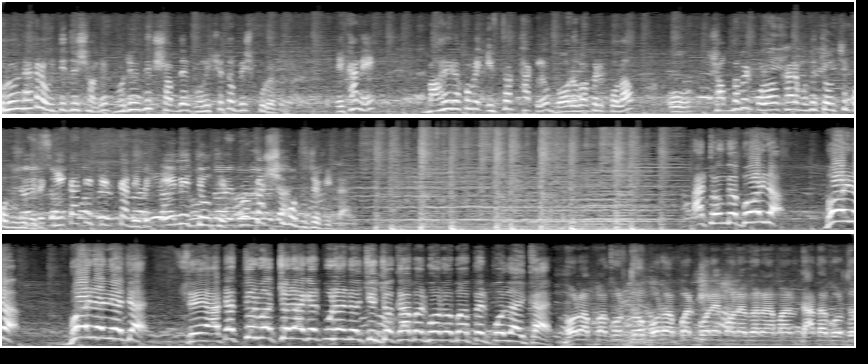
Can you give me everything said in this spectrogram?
পুরন ঢাকার ঐতিহ্যের সঙ্গে ভোজনভিক শব্দের ঘনিষ্ঠতা বেশ পুরোপুরি এখানে বাহারি রকমের ইফতার থাকলেও বড় বাপের পোলাও ও সব বাপের পোলাও খাওয়ার মধ্যে চলছে প্রতিযোগিতা। কে কাকে টেক্কা দেবে এ নিয়ে চলছে প্রকাশ্য প্রতিযোগিতা। আর তোমরা বইরা বইরা বইরা নিয়ে যায়। সে আটাত্তর বছর আগের পুরানো ঐতিহ্য খাবার বড় বাপের পোলাই খায়। বড় আব্বা করতো, বড় আব্বার পরে মনে করেন আমার দাদা করতো,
